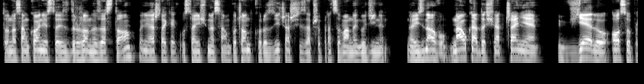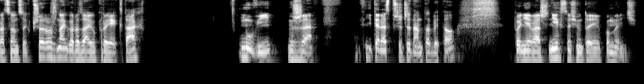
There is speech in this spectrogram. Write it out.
to na sam koniec to jest wdrożone za 100, ponieważ tak jak ustaliliśmy na samym początku, rozliczasz się za przepracowane godziny. No i znowu, nauka, doświadczenie wielu osób pracujących przy różnego rodzaju projektach mówi, że, i teraz przeczytam tobie to, ponieważ nie chcę się tutaj pomylić.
